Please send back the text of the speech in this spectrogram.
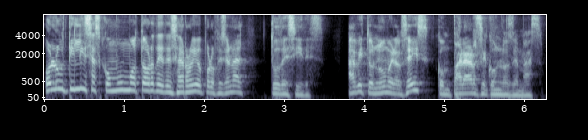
o lo utilizas como un motor de desarrollo profesional? Tú decides. Hábito número 6, compararse con los demás.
